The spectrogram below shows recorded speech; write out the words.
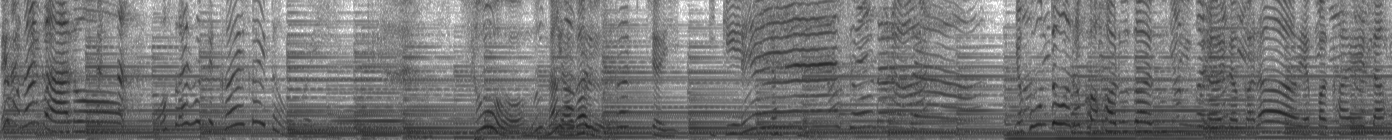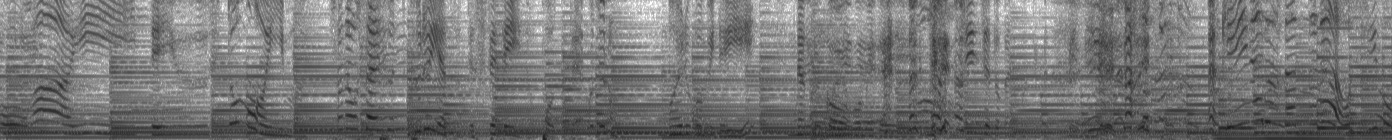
でもなんかあのーお財布って買い替えた方がいいって言いますそう運気上がる。使っちゃいいけんらしい、えー、そうなんだ。いや本当はだから春財布っていうぐらいだからやっぱ変えた方がいいっていう人もいます。そのお財布古いやつって捨てていいの？ポって。もちろん。燃えるゴミでいい？なんかこうゴミでじ神社とかに持ってくって 気になるんだったらお塩を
